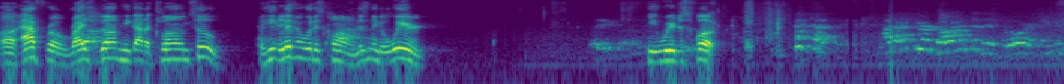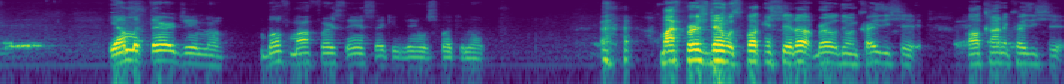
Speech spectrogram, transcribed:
Uh Afro, Rice Gum, he got a clone too. But he living with his clone. This nigga weird. He weird as fuck. Yeah, I'm a third gen though. Both my first and second gen was fucking up. My first gen was fucking shit up, bro, doing crazy shit. All kind of crazy shit.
